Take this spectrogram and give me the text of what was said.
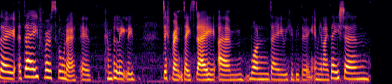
So a day for a school nurse is completely different day to day. Um, one day we could be doing immunisations,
